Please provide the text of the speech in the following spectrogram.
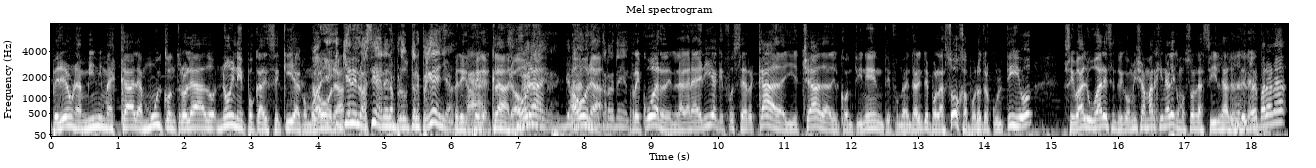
pero era una mínima escala, muy controlado, no en época de sequía como No, y- ahora. ¿Y quiénes lo hacían? Eran productores pequeños. Pero, Claro. claro, No ahora, ahora recuerden, la ganadería que fue cercada y echada del continente, fundamentalmente por la soja, por otros cultivos, se va a lugares, entre comillas, marginales, como son las islas del Delta del Paraná,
